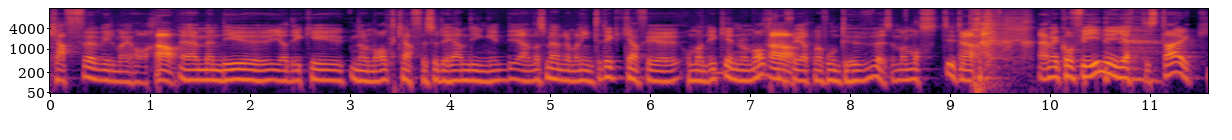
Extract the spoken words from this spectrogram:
kaffe vill man ju ha. Ja. Eh, Men det är ju, jag dricker ju normalt kaffe så det händer ju inget. Det enda som händer om man inte dricker kaffe, om man dricker normalt Ja. kaffe, är att man får ont i huvudet. Så man måste ju typ... Ja. Nej men koffein är ju jättestark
